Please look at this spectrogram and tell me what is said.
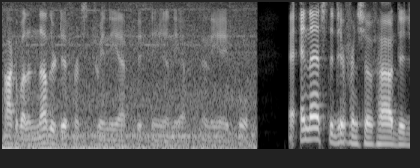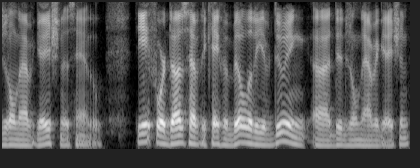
talk about another difference between the F-15 and the, F, and the A4. And that's the difference of how digital navigation is handled. The A4 does have the capability of doing uh, digital navigation,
